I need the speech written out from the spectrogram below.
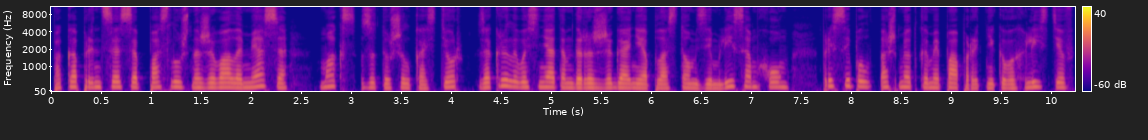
Пока принцесса послушно жевала мясо, Макс затушил костер, закрыл его снятым до разжигания пластом земли с мхом, присыпал ошметками папоротниковых листьев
